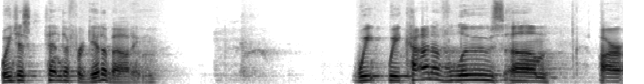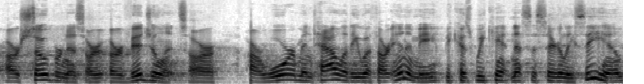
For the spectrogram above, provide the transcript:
we just tend to forget about him. We, we kind of lose um, our, our soberness, our, our vigilance, our, our war mentality with our enemy because we can't necessarily see him,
